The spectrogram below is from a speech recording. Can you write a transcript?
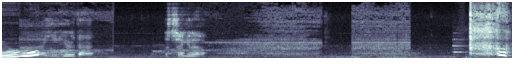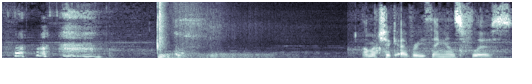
Uh, you hear that? Let's check it out. I'm gonna check everything as Fliss.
